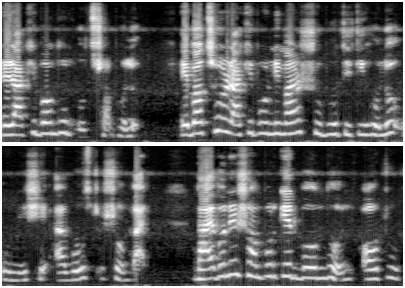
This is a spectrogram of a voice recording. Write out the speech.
রাখি বন্ধন উৎসব হলো। এবছর রাখি পূর্ণিমার শুভ তিথি হলো উনিশে আগস্ট সোমবার। ভাই বোনের সম্পর্কের বন্ধন অটুট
